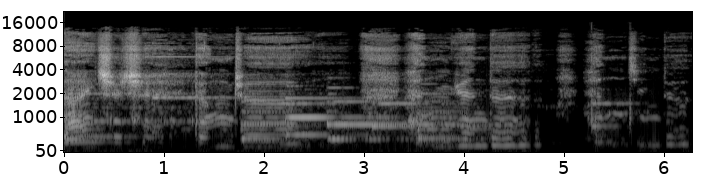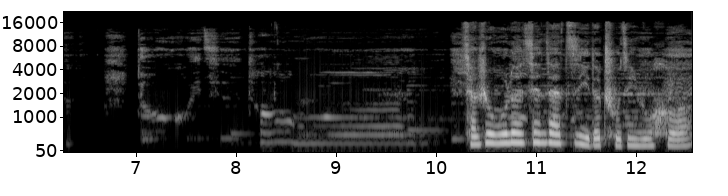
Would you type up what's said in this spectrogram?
在痴痴等着。很远的，很近的，都会刺痛我。想说无论现在自己的处境如何，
